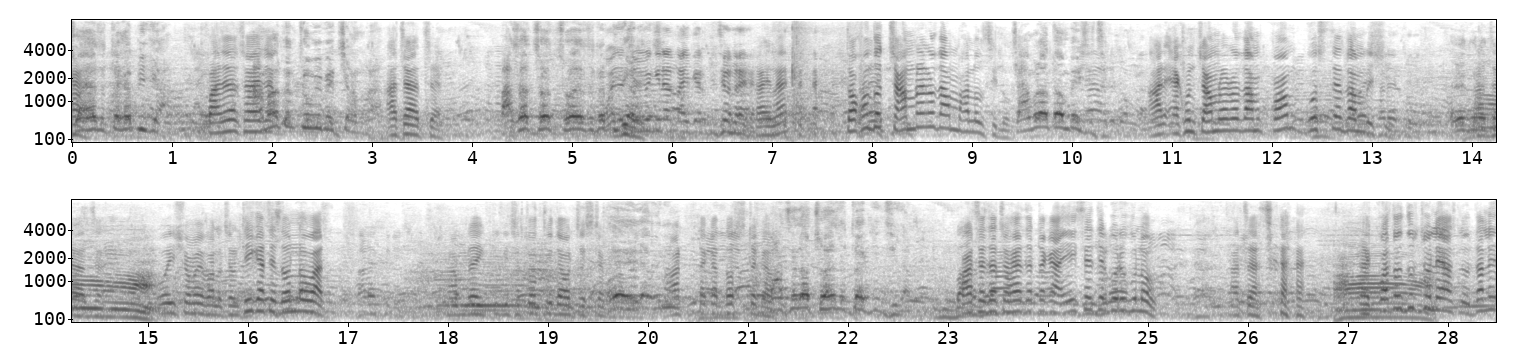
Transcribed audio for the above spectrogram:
ছয় হাজার টাকা বিঘা। পাঁচ হাজার ছয় হাজার? জমি বেচি আমরা। আচ্ছা আচ্ছা। পাঁচ হাজার ছয় ছয় হাজার টাকা বিঘা। তাই না? তখন তো চামড়ারও দাম ভালো ছিল। চামড়ার দাম বেশি ছিল। আর এখন চামড়ারও দাম কম গোস্তের দাম বেশি। আচ্ছা আচ্ছা। ওই সময় ভালো ছিল। ঠিক আছে ধন্যবাদ। আমরা একটু কিছু তথ্য দেওয়ার চেষ্টা করি আট টাকা দশ টাকা। পাঁচ হাজার ছয় হাজার টাকা কিনছিলাম। পাঁচ হাজার ছয় হাজার টাকা। এই সাইজের গরুগুলো? আচ্ছা আচ্ছা। কত দূর চলে আসলো? তাহলে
